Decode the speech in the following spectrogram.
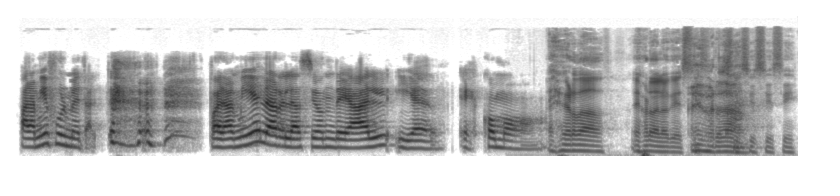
para mí es full metal. para mí es la relación de Al y Ed. Es como... Es verdad, es verdad lo que decís. Es verdad. Sí, sí, sí, sí.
